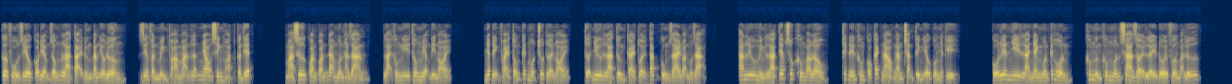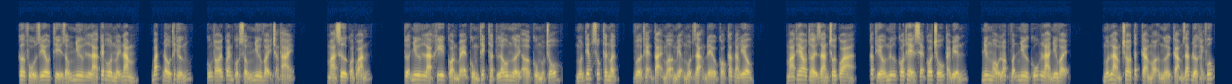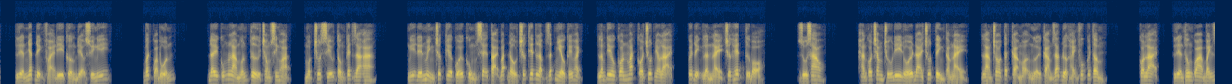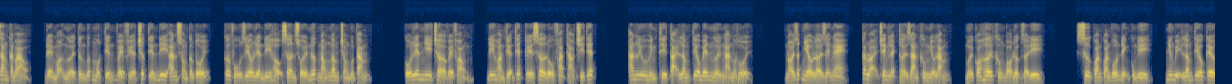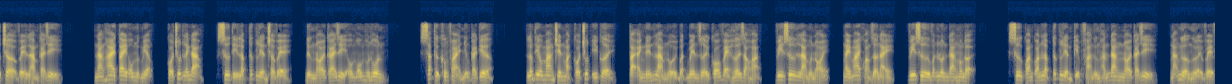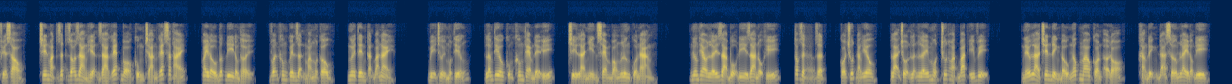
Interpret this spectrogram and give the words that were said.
Cơ phủ diêu có điểm giống là tại đứng đắn yêu đương, riêng phần mình thỏa mãn lẫn nhau sinh hoạt cần thiết. Mà sư quán quán đã muốn hàn dán lại không nghĩ thông miệng đi nói. Nhất định phải tổng kết một chút lời nói, tựa như là từng cái tuổi tắc cùng giai đoạn một dạng. An lưu hình là tiếp xúc không bao lâu thích đến không có cách nào ngăn chặn tình yêu cùng nhật kỳ. Cố liên nhi là nhanh muốn kết hôn, không ngừng không muốn xa rời lấy đối phương bạn lữ. Cơ phủ diêu thì giống như là kết hôn mấy năm, bắt đầu thích ứng, cũng thói quen cuộc sống như vậy trạng thái. Mà sư quan quán, tựa như là khi còn bé cùng thích thật lâu người ở cùng một chỗ, muốn tiếp xúc thân mật, vừa thẹn tại mở miệng một dạng đều có các đáng yêu. Mà theo thời gian trôi qua, các thiếu nữ có thể sẽ có chỗ cải biến, nhưng màu lót vẫn như cũng là như vậy. Muốn làm cho tất cả mọi người cảm giác được hạnh phúc, liền nhất định phải đi cường điệu suy nghĩ. Bất quá bốn, đây cũng là muốn từ trong sinh hoạt, một chút xíu tổng kết ra a nghĩ đến mình trước kia cuối cùng sẽ tại bắt đầu trước thiết lập rất nhiều kế hoạch, lâm tiêu con mắt có chút nhau lại, quyết định lần này trước hết từ bỏ. Dù sao, hắn có chăm chú đi đối đai chút tình cảm này, làm cho tất cả mọi người cảm giác được hạnh phúc quyết tâm. Còn lại, liền thông qua bánh răng cắn vào, để mọi người từng bước một tiến về phía trước tiến đi ăn xong cơm tối, cơ phủ diêu liền đi hậu sơn suối nước nóng ngâm trong bồn tắm. Cố liên nhi trở về phòng, đi hoàn thiện thiết kế sơ đồ phát thảo chi tiết. An lưu hình thì tại lâm tiêu bên người ngán một hồi. Nói rất nhiều lời dễ nghe, các loại tranh lệch thời gian không nhiều lắm, mới có hơi không bỏ được rời đi sư quán quán vốn định cùng đi, nhưng bị lâm tiêu kêu trở về làm cái gì? Nàng hai tay ôm ngực miệng, có chút lãnh đạm, sư tỷ lập tức liền trở về, đừng nói cái gì ôm ôm hôn hôn. Xác thực không phải những cái kia. Lâm tiêu mang trên mặt có chút ý cười, tại ánh nến làm nổi bật bên dưới có vẻ hơi rào hạn vi sư là muốn nói, ngày mai khoảng giờ này, vi sư vẫn luôn đang mong đợi. Sư quán quán lập tức liền kịp phản ứng hắn đang nói cái gì, ngã ngửa người về phía sau, trên mặt rất rõ ràng hiện ra ghét bỏ cùng chán ghét sát thái, quay đầu bước đi đồng thời, vẫn không quên giận mắng một câu, ngươi tên cặn bã này. Bị chửi một tiếng, lâm tiêu cũng không thèm để ý chỉ là nhìn xem bóng lưng của nàng. Nương theo lấy giả bộ đi ra nộ khí, tóc giật giật, có chút đáng yêu, lại trộn lẫn lấy một chút hoạt bát ý vị. Nếu là trên đỉnh đầu ngốc mao còn ở đó, khẳng định đã sớm lay động đi.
